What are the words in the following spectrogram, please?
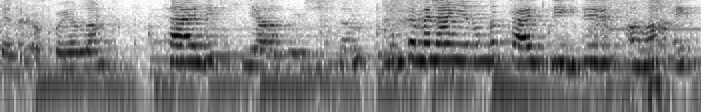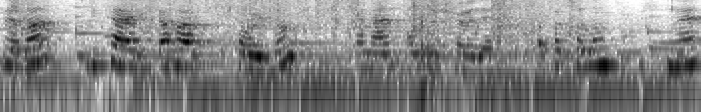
kenara koyalım. Terlik yazmıştım. Muhtemelen yanımda terlikle giderim ama ekstradan bir terlik daha koydum. Hemen onu da şöyle kapatalım üstüne.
